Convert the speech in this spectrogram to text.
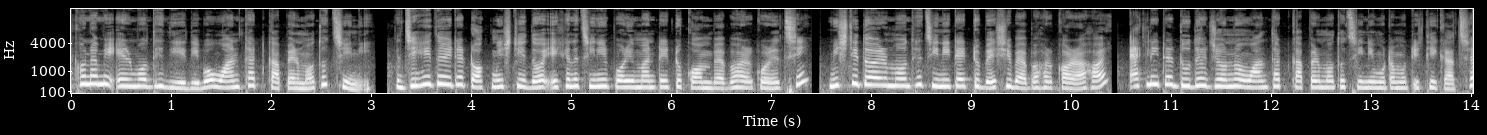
এখন আমি এর মধ্যে দিয়ে দিব ওয়ান থার্ড কাপের মতো চিনি। যেহেতু এটা টক মিষ্টি দই, এখানে চিনির পরিমাণটা একটু কম ব্যবহার করেছি। মিষ্টি দইয়ের মধ্যে চিনিটা একটু বেশি ব্যবহার করা হয়। এক লিটার দুধের জন্য ওয়ান থার্ড কাপের মতো চিনি মোটামুটি ঠিক আছে।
